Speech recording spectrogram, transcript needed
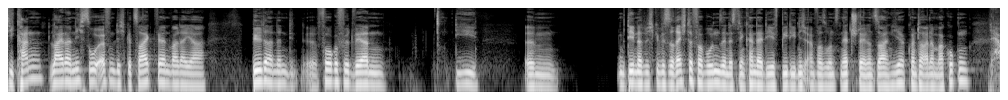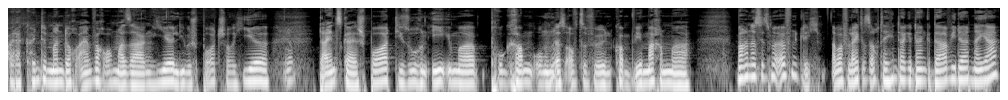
Die kann leider nicht so öffentlich gezeigt werden, weil da ja Bilder äh, vorgeführt werden, die ähm, mit denen natürlich gewisse Rechte verbunden sind. Deswegen kann der DFB die nicht einfach so ins Netz stellen und sagen, hier könnt ihr alle mal gucken. Ja, aber da könnte man doch einfach auch mal sagen, hier, liebe Sportschau, hier, Ja. dein Sky Sport, die suchen eh immer Programm, um Mhm. das aufzufüllen. Komm, wir machen mal, machen das jetzt mal öffentlich. Aber vielleicht ist auch der Hintergedanke da wieder, naja,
